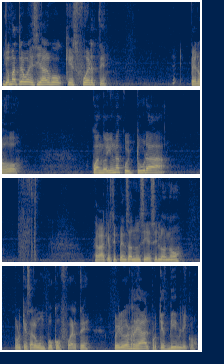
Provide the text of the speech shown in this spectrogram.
Yo me atrevo a decir algo que es fuerte, pero cuando hay una cultura, la verdad que estoy pensando en si decirlo o no, porque es algo un poco fuerte, pero es real porque es bíblico.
